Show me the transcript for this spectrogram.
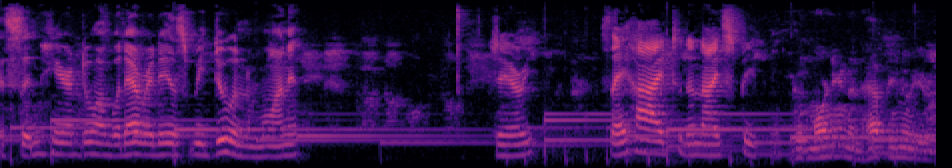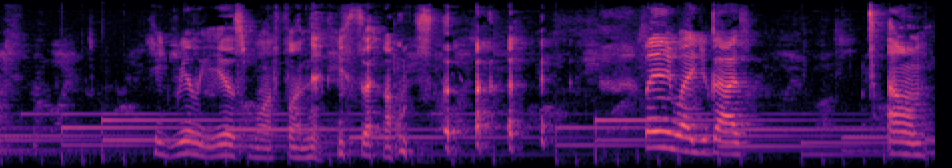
is sitting here doing whatever it is we do in the morning. Jerry, say hi to the nice people. Good morning and Happy New Year's. He really is more fun than he sounds. but anyway, you guys, um,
